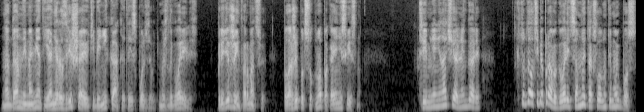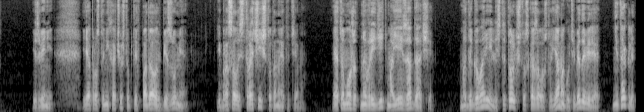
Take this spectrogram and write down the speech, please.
На данный момент я не разрешаю тебе никак это использовать, мы же договорились. Придержи информацию, положи под сукно, пока я не свистну». «Ты мне не начальник, Гарри. Кто дал тебе право говорить со мной так, словно ты мой босс?» Извини, я просто не хочу, чтобы ты впадала в безумие и бросалась строчить что-то на эту тему. Это может навредить моей задаче. Мы договорились. Ты только что сказала, что я могу тебе доверять. Не так ли?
